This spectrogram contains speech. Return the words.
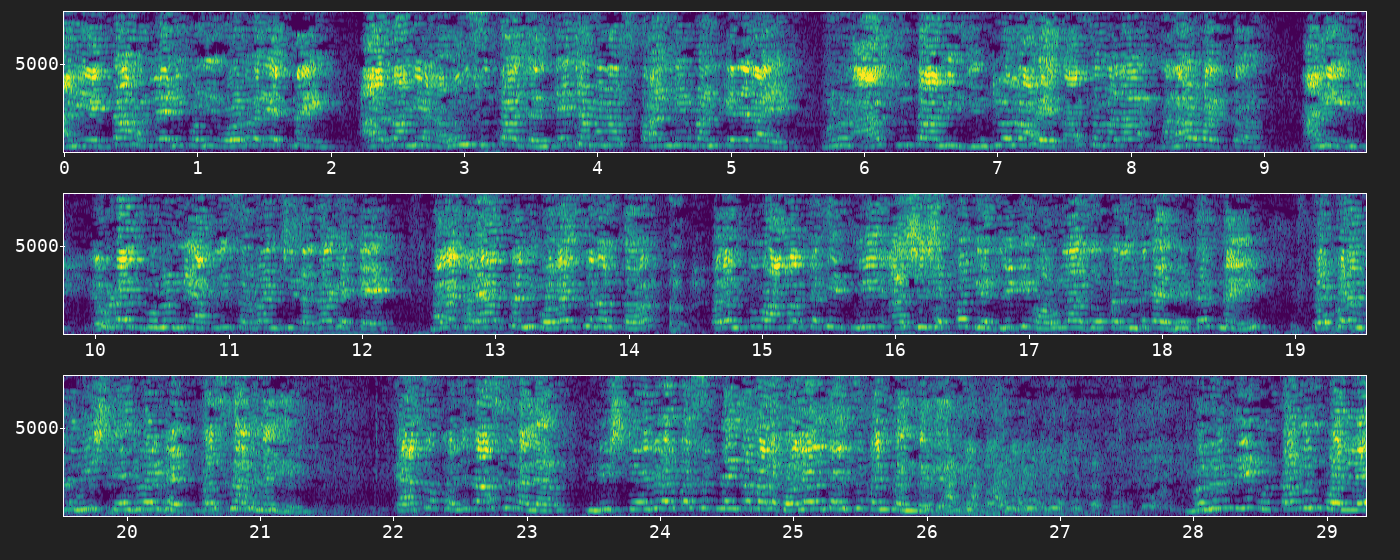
आणि एकदा हरल्याने कोणी रोडवर येत नाही. आज आम्ही हरून सुद्धा जनतेच्या मनात स्थान निर्माण केलेलं आहे. म्हणून आज सुद्धा आम्ही जिंकलेलो आहेत असं मला म्हणावं वाटतं. आणि एवढंच बोलून मी आपली सर्वांची रजा घेते. मला खऱ्या अर्थाने बोलायचं नव्हतं परंतु आम्हाला कधी मी अशी शपथ घेतली की भाऊला जोपर्यंत काही भेटत नाही तोपर्यंत मी स्टेजवर बसणार नाही. त्याचं फलित असं झालं मी स्टेजवर पण बंद म्हणून मी मुद्दामून बोलले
